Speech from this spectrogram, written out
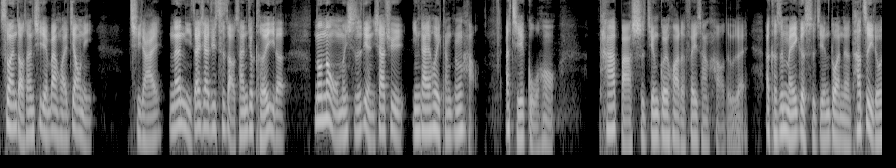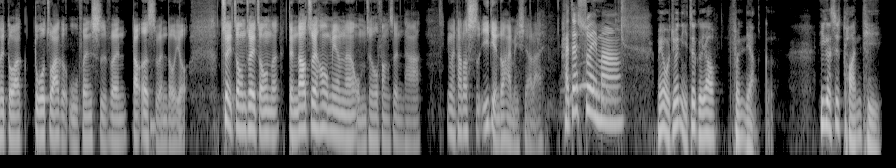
吃完早餐七点半回来叫你起来，那你再下去吃早餐就可以了。那那我们十点下去应该会刚刚好啊。结果齁，他把时间规划的非常好，对不对？啊！可是每一个时间段呢，他自己都会多多抓个五分、十分到二十分都有。最终，最终呢，等到最后面呢，我们最后放生他，因为他到十一点都还没下来，还在睡吗？没有，我觉得你这个要分两个，一个是团体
